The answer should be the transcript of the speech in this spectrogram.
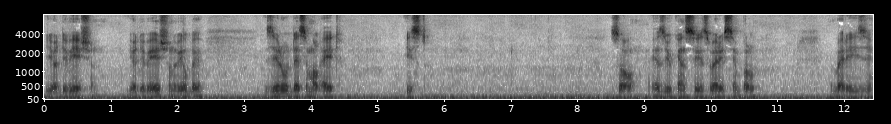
your deviation. Your deviation will be 0 decimal 8 east. So as you can see it's very simple very easy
